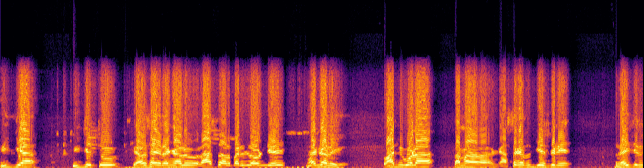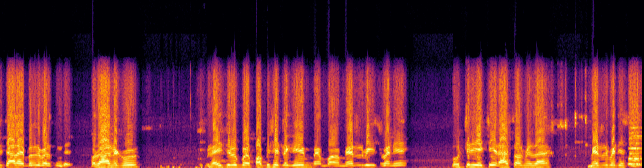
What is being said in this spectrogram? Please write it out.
విద్య విద్యుత్తు వ్యవసాయ రంగాలు రాష్ట్రాల పరిధిలో ఉండే రంగాలు వాటిని కూడా తమ హస్తగతం చేసుకుని రైతులు చాలా ఇబ్బంది పెడుతుంది. ఉదాహరణకు రైతులు పప్పు చెట్లకి మేటలు బిగించమని ఒత్తిడి తెచ్చి రాష్ట్రాల మీద మీటర్ పెట్టేస్తుంది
